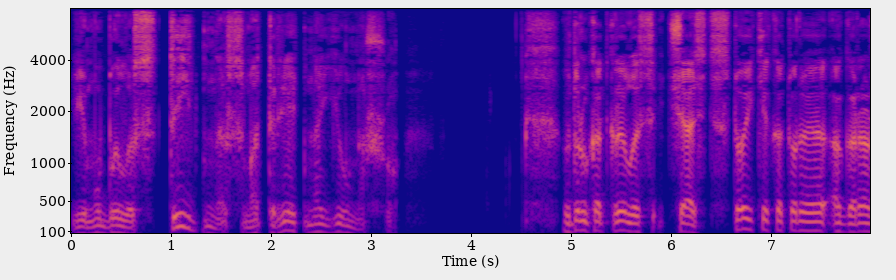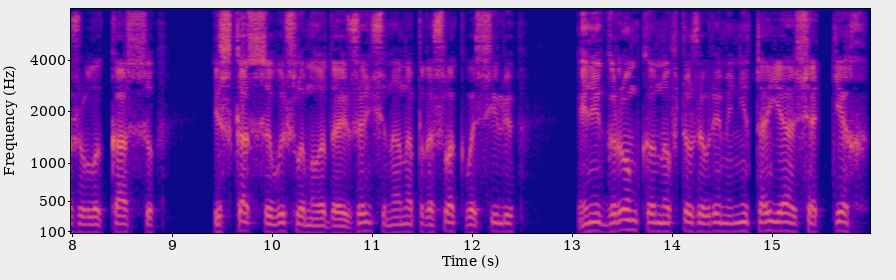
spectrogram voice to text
Ему было стыдно смотреть на юношу. Вдруг открылась часть стойки, которая огораживала кассу. Из кассы вышла молодая женщина, она подошла к Василию и негромко, но в то же время не таясь от тех,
